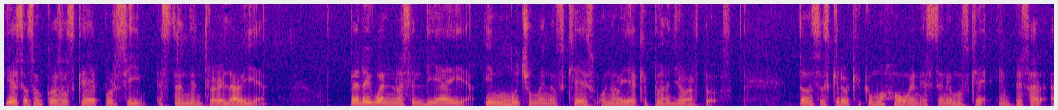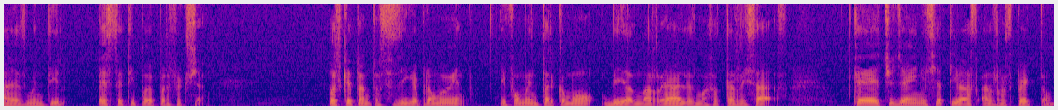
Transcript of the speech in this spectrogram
Y estas son cosas que de por sí están dentro de la vida, pero igual no es el día a día, y mucho menos que es una vida que puedan llevar todos. Entonces creo que como jóvenes tenemos que empezar a desmentir este tipo de perfección, pues que tanto se sigue promoviendo y fomentar como vidas más reales, más aterrizadas, que de hecho ya hay iniciativas al respecto,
